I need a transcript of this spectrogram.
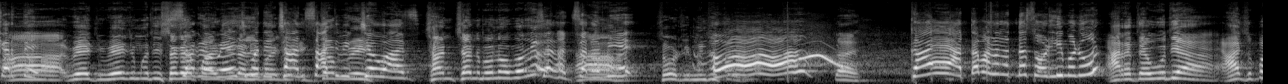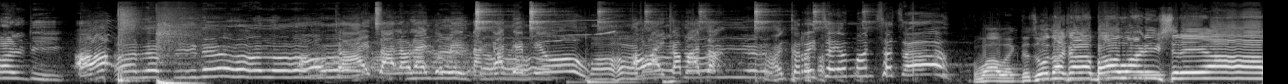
करते. हा, व्हेज व्हेजमध्ये सगळं सगळं party व्हेज झाली मध्ये पाहिजे. छान एकदम सात्विक व्हेज. छान छान बनव बरं. चला, चला, हा. मी हे- सोडली म्हणजे ओ, ओ, तू. ओ. काय काय? आता म्हणालात ना सोडली म्हणून अरे ते उद्या आज पार्टी? अरे पिणे अहो, काय चालवलंय तुम्ही नका ते पिऊ अहो, ऐका माझा काय करायचं या माणसाचं वाव एकदा जोरदार टाळा भाऊ आणि श्रेया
